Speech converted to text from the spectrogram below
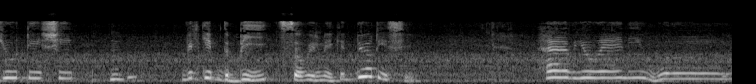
beauty sheep. hmm We'll keep the B, so we'll make it beauty sheep. Have you any wool?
